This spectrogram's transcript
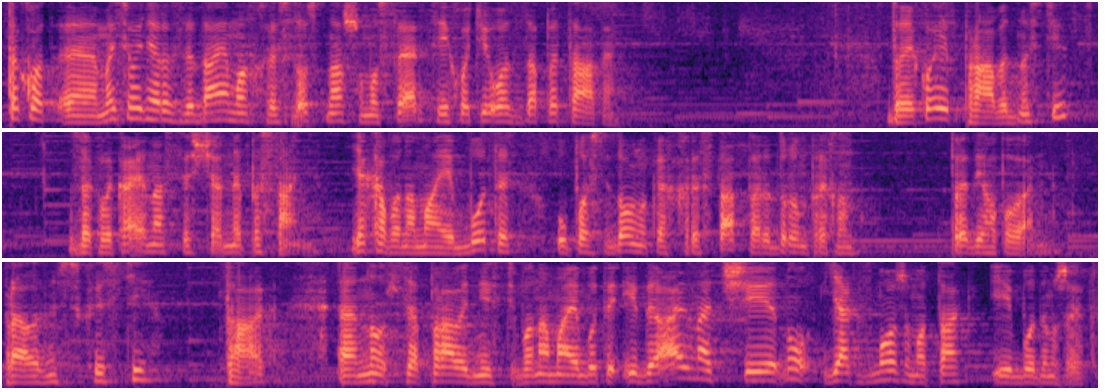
Так от, е, ми сьогодні розглядаємо Христос в нашому серці і хотів вас запитати, до якої праведності закликає нас священне Писання? Яка вона має бути у послідовниках Христа перед другим прикладом, перед Його поверненням? Праведність в Христі. Так. Е, Ну, ця праведність вона має бути ідеальна, чи ну, як зможемо, так і будемо жити.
